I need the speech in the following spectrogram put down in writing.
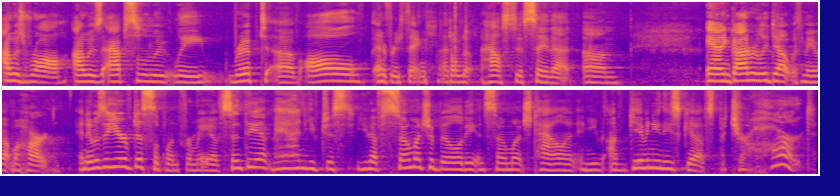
I was raw. I was absolutely ripped of all everything. I don't know how to say that. Um, and God really dealt with me about my heart. And it was a year of discipline for me of Cynthia, man, you've just, you have so much ability and so much talent, and you, I've given you these gifts, but your heart,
